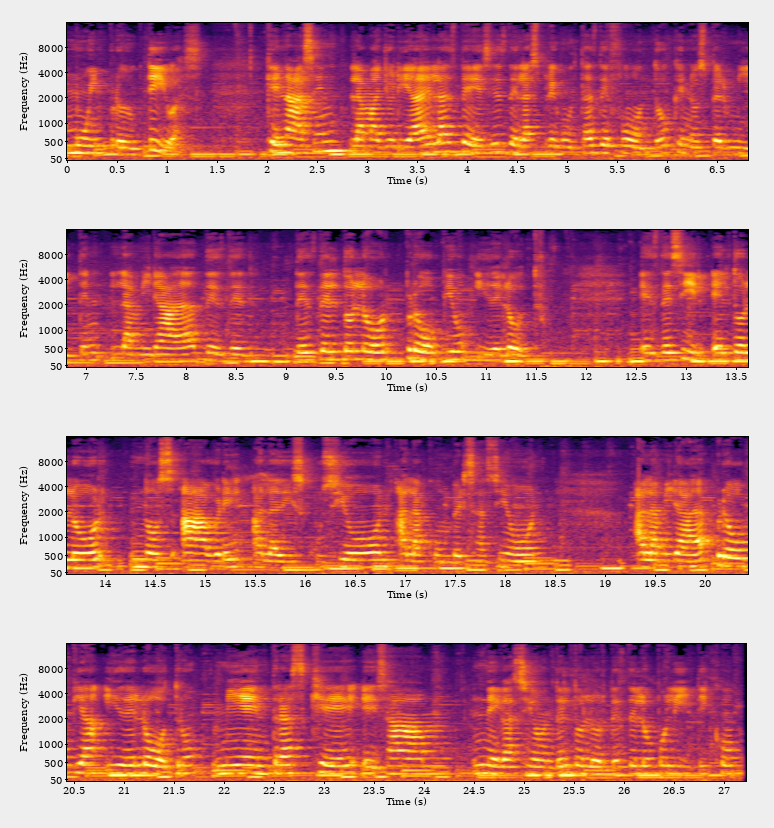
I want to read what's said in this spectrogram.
muy improductivas que nacen la mayoría de las veces de las preguntas de fondo que nos permiten la mirada desde, desde el dolor propio y del otro. Es decir, el dolor nos abre a la discusión, a la conversación, a la mirada propia y del otro, mientras que esa mm, negación del dolor desde lo político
